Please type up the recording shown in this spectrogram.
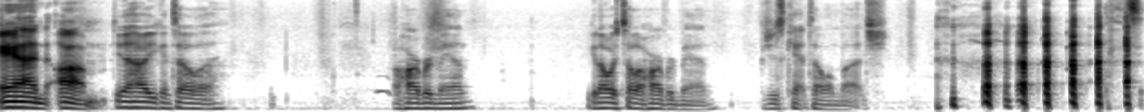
And um, Do you know how you can tell a a Harvard man? You can always tell a Harvard man, but you just can't tell him much. so,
